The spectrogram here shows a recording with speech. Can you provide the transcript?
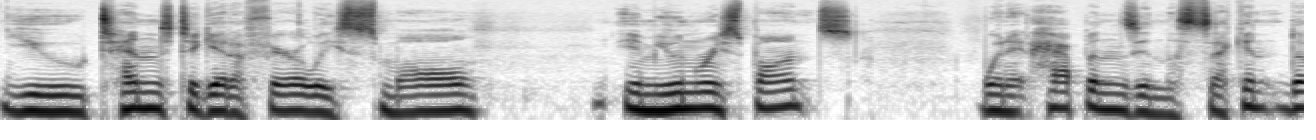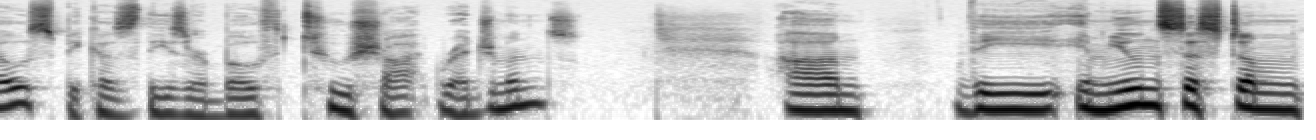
you tend to get a fairly small immune response. When it happens in the second dose, because these are both two shot regimens, um, the immune system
